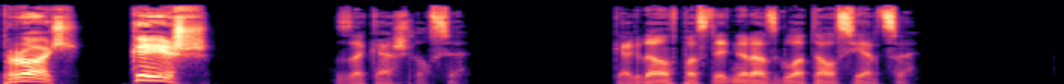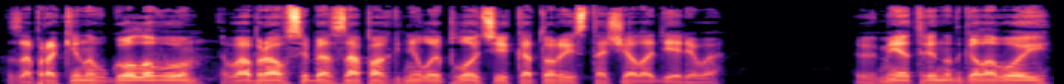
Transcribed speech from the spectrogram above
«Прочь! Кыш!» Закашлялся. Когда он в последний раз глотал сердце. Запрокинув голову, вобрал в себя запах гнилой плоти, который источало дерево. В метре над головой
